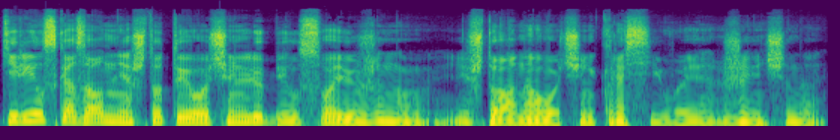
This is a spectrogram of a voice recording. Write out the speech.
Кирилл сказал мне, что ты очень любил свою жену и что она очень красивая женщина.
